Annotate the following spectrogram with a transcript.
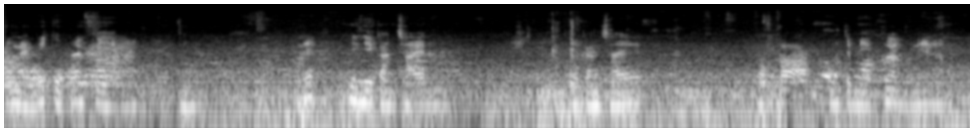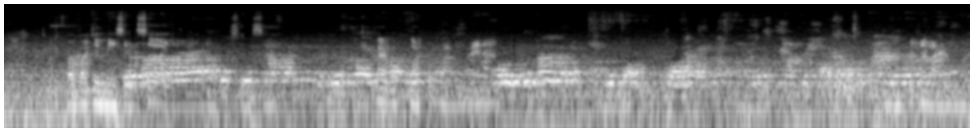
ตำแหน่งที่จุดได้ฟรีนะครับอันนี่วิธีการใช้นะวิธีการใช้ แล้วก็มันจะมีเครื่องตรงนี้นะครับแล้วก็จะมีเซ็นเซอร์อยู่เซ็นเซอร์แป้งกดวางไว้นะครับก็จะไหลออกมา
